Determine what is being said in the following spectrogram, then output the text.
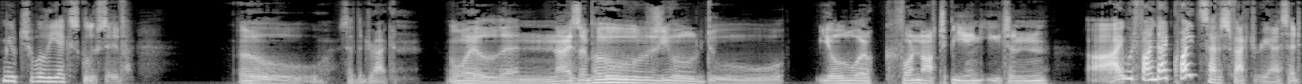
mutually exclusive. Oh, said the dragon. Well then, I suppose you'll do. You'll work for not being eaten. I would find that quite satisfactory, I said.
